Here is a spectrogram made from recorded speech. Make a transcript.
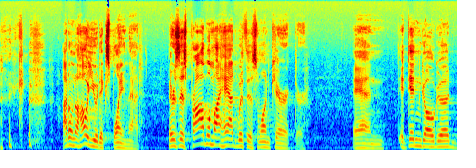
I don't know how you would explain that. There's this problem I had with this one character, and it didn't go good.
